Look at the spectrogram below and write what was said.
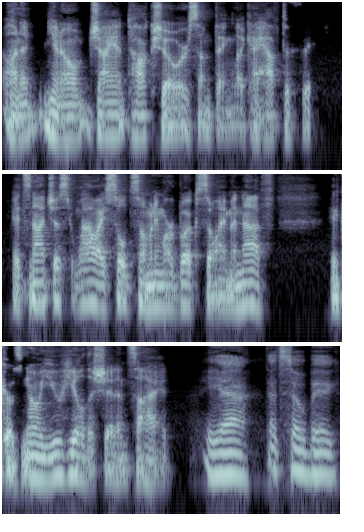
on a, you know, giant talk show or something. Like I have to. It's not just, wow, I sold so many more books, so I'm enough. It goes, no, you heal the shit inside. Yeah, that's so big.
